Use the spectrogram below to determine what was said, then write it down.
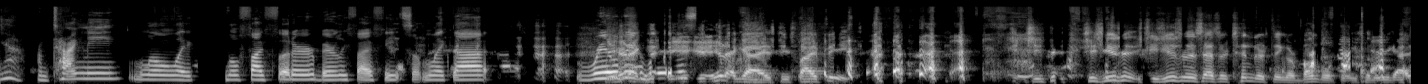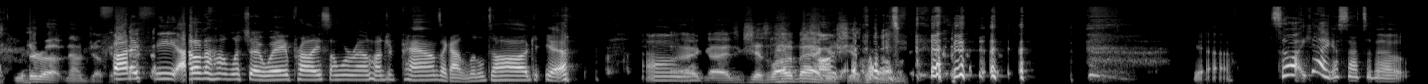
yeah, I'm tiny, I'm a little like little five footer, barely five feet, something like that. Real big that guy, you, hear that guy? She's five feet. She, she's using she's using this as her Tinder thing or Bumble thing, so that you guys can hit her up. Now I'm joking. five feet. I don't know how much I weigh. Probably somewhere around 100 pounds. I got a little dog. Yeah. Um, All right, guys. She has a lot of baggage. She has a dog. yeah. So yeah, I guess that's about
